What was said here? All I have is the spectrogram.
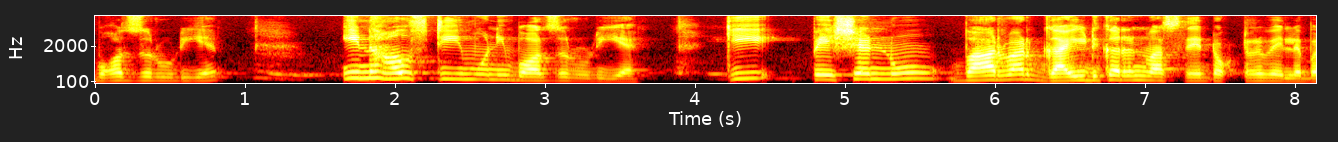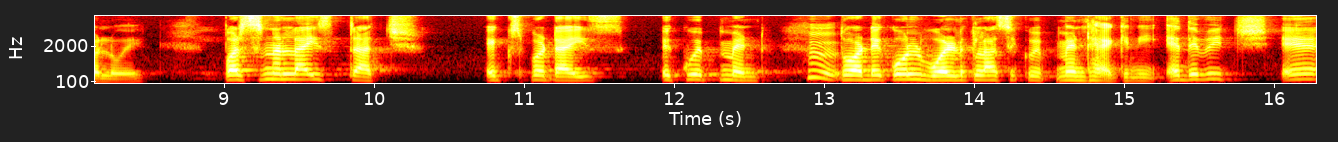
ਬਹੁਤ ਜ਼ਰੂਰੀ ਹੈ। ਇਨ ਹਾਊਸ ਟੀਮ ਹੋਣੀ ਬਹੁਤ ਜ਼ਰੂਰੀ ਹੈ ਕਿ ਪੇਸ਼ੈਂਟ ਨੂੰ ਵਾਰ-ਵਾਰ ਗਾਈਡ ਕਰਨ ਵਾਸਤੇ ਡਾਕਟਰ ਅਵੇਲੇਬਲ ਹੋਏ। ਪਰਸਨਲਾਈਜ਼ਡ ਟੱਚ ਐਕਸਪਰਟਾਈਜ਼ ਇਕਵਿਪਮੈਂਟ ਤੁਹਾਡੇ ਕੋਲ ਵਰਲਡ ਕਲਾਸ ਇਕਵਿਪਮੈਂਟ ਹੈ ਕਿ ਨਹੀਂ? ਇਹਦੇ ਵਿੱਚ ਇਹ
